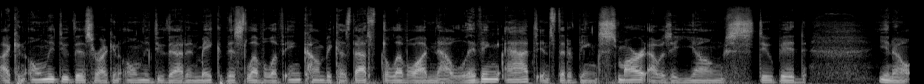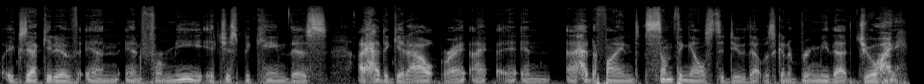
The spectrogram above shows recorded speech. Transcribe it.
I can only do this or I can only do that and make this level of income because that's the level I'm now living at instead of being smart. I was a young, stupid, you know, executive, and and for me, it just became this. I had to get out, right? I and I had to find something else to do that was going to bring me that joy.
